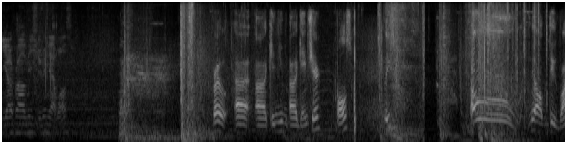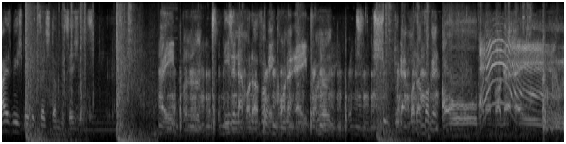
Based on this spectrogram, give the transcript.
You got a problem with me shooting at walls? Bro, uh, uh, can you, uh, game share? Balls? Please? Oh! No, dude, why is Mish making such dumb decisions? Hey, brother. He's in that motherfucking corner. Hey, brother. Shoot through that motherfucking. Oh, motherfucker. Hey.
